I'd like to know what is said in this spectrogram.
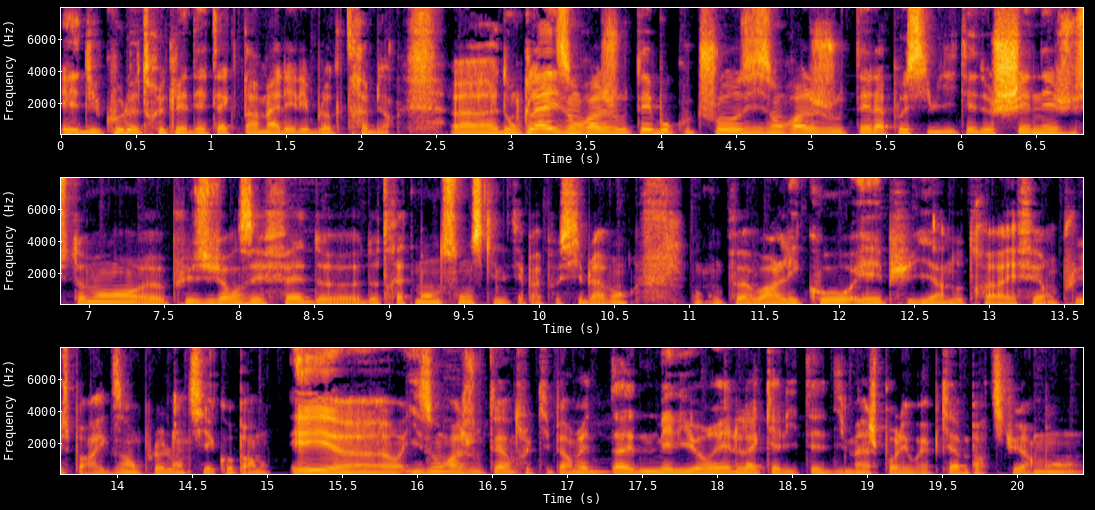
Et du coup, le truc les détecte pas mal et les bloque très bien. Euh, donc là, ils ont rajouté beaucoup de choses. Ils ont rajouté la possibilité de chaîner justement euh, plusieurs effets de, de, traitement de son, ce qui n'était pas possible avant. Donc on peut avoir l'écho et puis un autre effet en plus, par exemple, l'anti-écho, pardon. Et ils ont rajouté un truc qui permet d'améliorer la qualité d'image pour les webcams particulièrement en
